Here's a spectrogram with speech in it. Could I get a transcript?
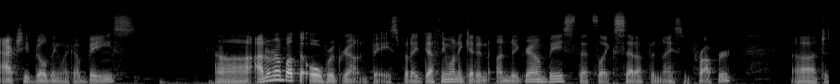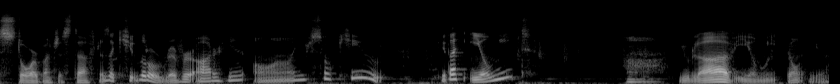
actually building like a base. Uh, I don't know about the overground base, but I definitely want to get an underground base that's like set up and nice and proper uh, to store a bunch of stuff. There's a cute little river otter here. Oh, you're so cute. Do you like eel meat? Oh, you love eel meat, don't you?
